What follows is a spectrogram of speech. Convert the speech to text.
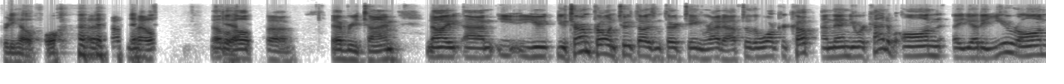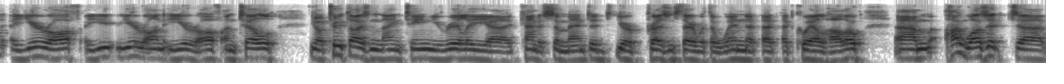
pretty helpful. that'll help. That'll yeah. help uh, every time. Now, um, you, you turned pro in 2013, right after the Walker Cup, and then you were kind of on. Uh, you had a year on, a year off, a year, year on, a year off until you know 2019. You really uh, kind of cemented your presence there with a win at, at, at Quail Hollow. Um, how was it uh,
